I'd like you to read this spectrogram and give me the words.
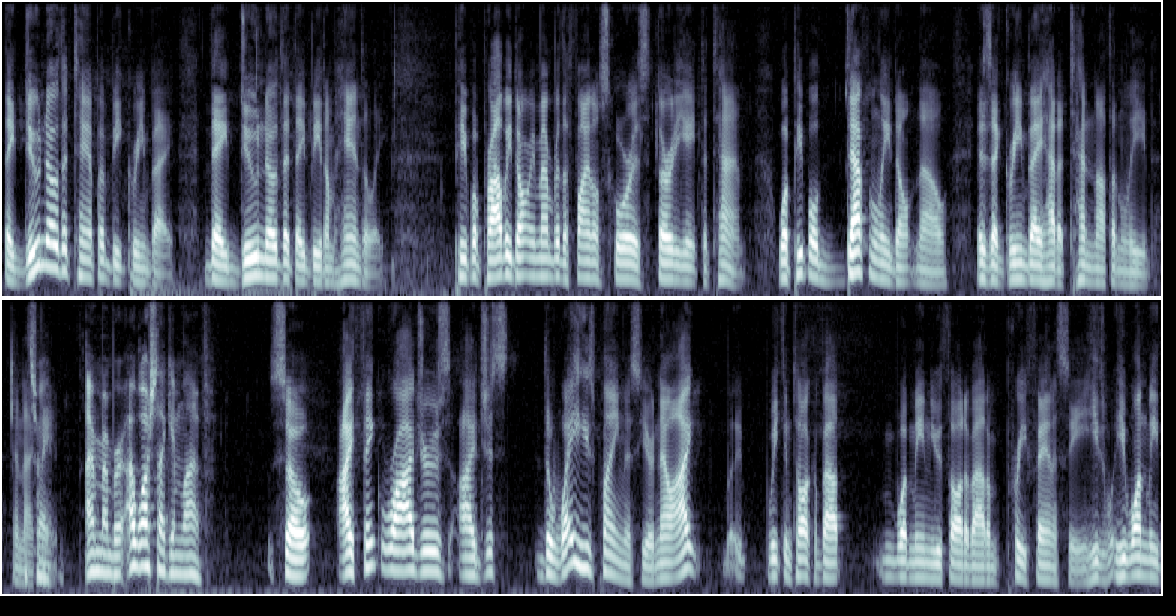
they do know that Tampa beat Green Bay. They do know that they beat them handily. People probably don't remember the final score is 38 to 10. What people definitely don't know is that Green Bay had a 10 nothing lead in that That's right. game. I remember. I watched that game live. So I think Rodgers. I just the way he's playing this year. Now I we can talk about what me and you thought about him pre fantasy. He's he won me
